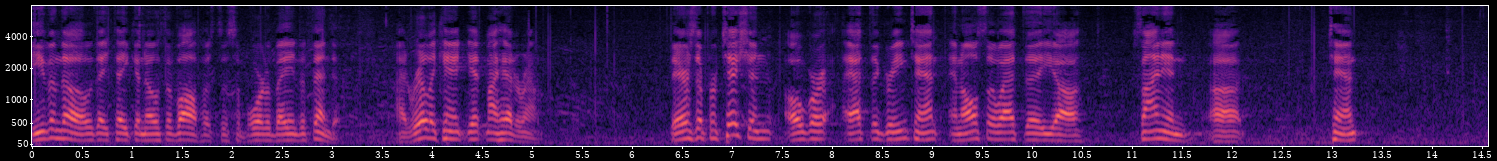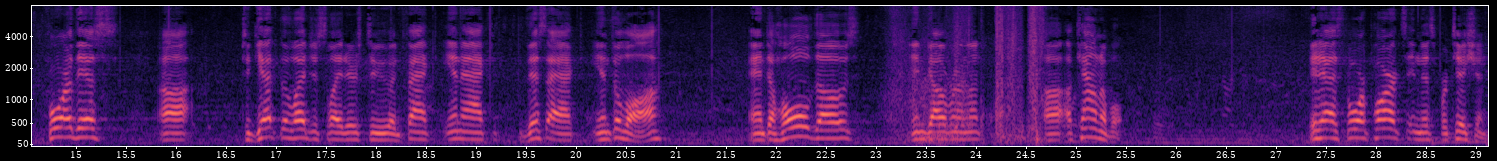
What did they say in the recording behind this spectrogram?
even though they take an oath of office to support, obey, and defend it. I really can't get my head around. There's a petition over at the green tent and also at the uh, sign-in uh, tent for this uh, to get the legislators to, in fact, enact this act into law and to hold those in government uh, accountable. It has four parts in this petition.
